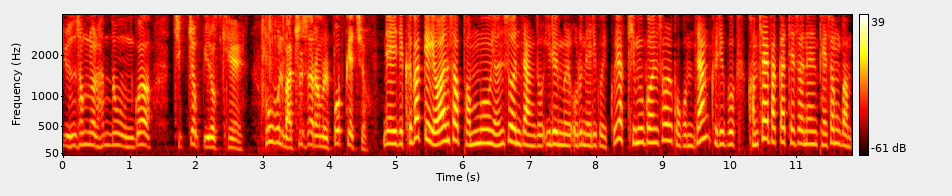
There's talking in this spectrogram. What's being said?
윤석열 한동훈과 직접 이렇게 호흡을 맞출 사람을 뽑겠죠. 네, 이제 그 밖에 여한섭 법무연수원장도 이름을 오르내리고 있고요. 김우건 서울고검장 그리고 검찰 바깥에서는 배성범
